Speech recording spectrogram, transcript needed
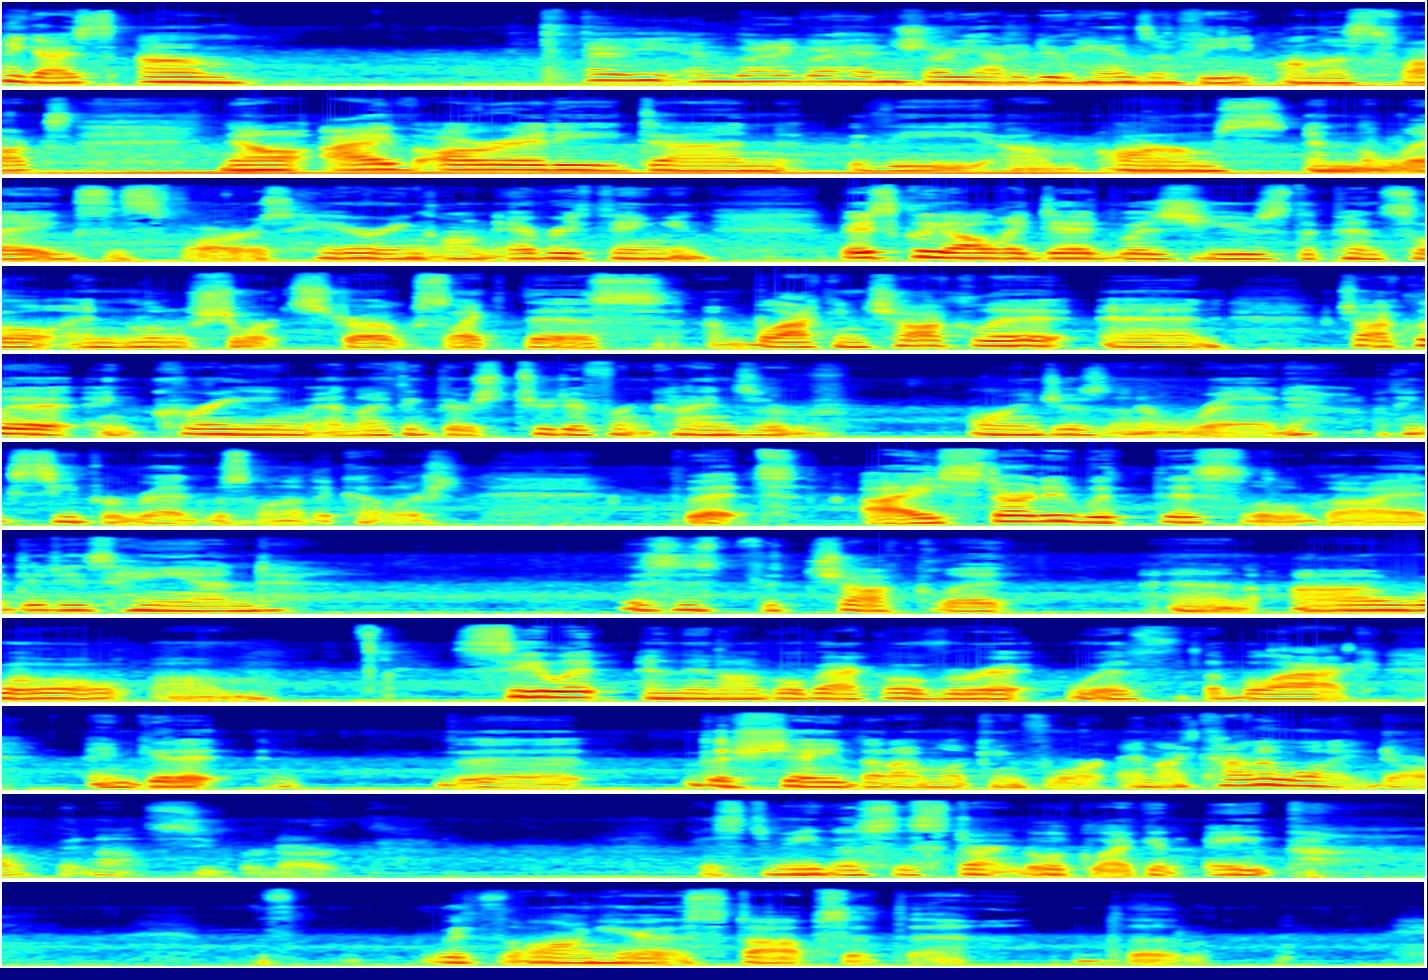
Hey guys, um, I am going to go ahead and show you how to do hands and feet on this fox. Now, I've already done the um, arms and the legs as far as herring on everything. And basically all I did was use the pencil and little short strokes like this. Black and chocolate and chocolate and cream. And I think there's two different kinds of oranges and a red. I think Sepia red was one of the colors. But I started with this little guy. I did his hand this is the chocolate and I will um, seal it and then I'll go back over it with the black and get it the the shade that I'm looking for. And I kind of want it dark but not super dark. Because to me this is starting to look like an ape with, with the long hair that stops at the the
